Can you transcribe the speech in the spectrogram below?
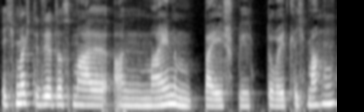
Ich möchte dir das mal an meinem Beispiel deutlich machen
